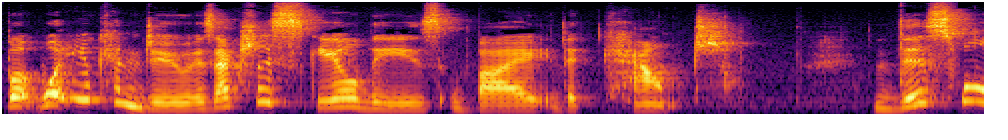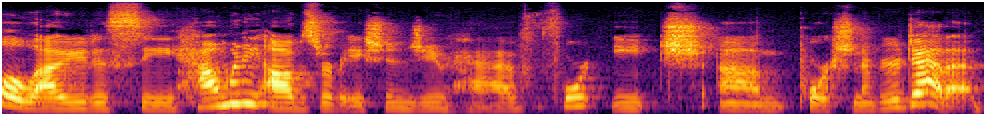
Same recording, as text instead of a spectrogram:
But what you can do is actually scale these by the count. This will allow you to see how many observations you have for each um, portion of your data.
